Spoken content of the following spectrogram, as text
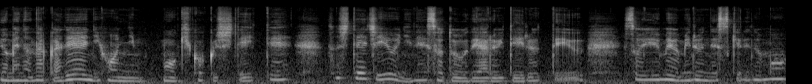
夢の中で日本にもう帰国していてそして自由にね外で歩いているっていうそういう夢を見るんですけれども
